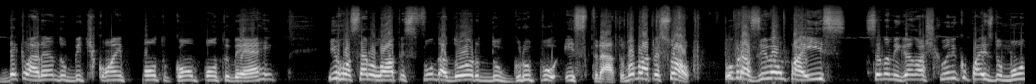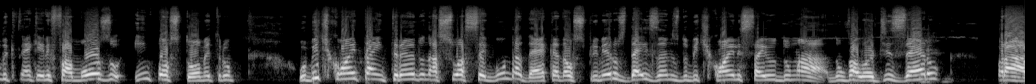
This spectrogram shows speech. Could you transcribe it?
declarando bitcoin.com.br, e o Rossello Lopes, fundador do grupo Extrato. Vamos lá, pessoal. O Brasil é um país, se eu não me engano, acho que o único país do mundo que tem aquele famoso impostômetro. O Bitcoin está entrando na sua segunda década. Os primeiros 10 anos do Bitcoin ele saiu de, uma, de um valor de zero para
